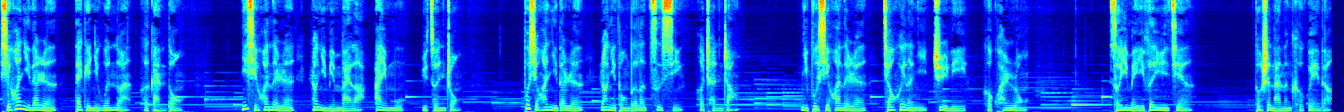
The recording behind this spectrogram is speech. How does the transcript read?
喜欢你的人带给你温暖和感动，你喜欢的人让你明白了爱慕与尊重。不喜欢你的人，让你懂得了自省和成长；你不喜欢的人，教会了你距离和宽容。所以每一份遇见，都是难能可贵的，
